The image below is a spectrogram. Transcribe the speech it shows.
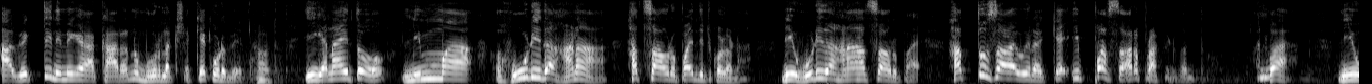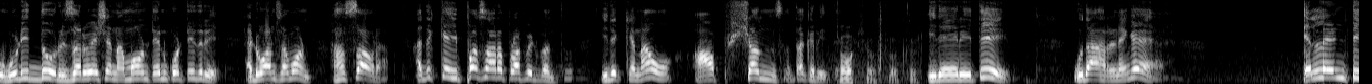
ಆ ವ್ಯಕ್ತಿ ನಿಮಗೆ ಆ ಕಾರನ್ನು ಮೂರು ಲಕ್ಷಕ್ಕೆ ಕೊಡಬೇಕು. ಹೌದು. ಈಗ ಏನಾಯಿತು? ನಿಮ್ಮ ಹೂಡಿದ ಹಣ ಹತ್ತು ಸಾವಿರ ರೂಪಾಯಿ ಅಂತ ಇಟ್ಕೊಳ್ಳೋಣ. ನೀವು ಹೂಡಿದ ಹಣ ಹತ್ತು ಸಾವಿರ ರೂಪಾಯಿ. ಹತ್ತು ಸಾವಿರಕ್ಕೆ ಇಪ್ಪತ್ತು ಸಾವಿರ ಪ್ರಾಫಿಟ್ ಬಂತು. ಅಲ್ವಾ? ನೀವು ಹೂಡಿದ್ದು ರಿಸರ್ವೇಷನ್ ಅಮೌಂಟ್ ಏನು ಕೊಟ್ಟಿದ್ರಿ? ಅಡ್ವಾನ್ಸ್ ಅಮೌಂಟ್ ಹತ್ತು ಸಾವಿರ. ಅದಕ್ಕೆ ಇಪ್ಪತ್ತು ಸಾವಿರ ಪ್ರಾಫಿಟ್ ಬಂತು. ಇದಕ್ಕೆ ನಾವು ಆಪ್ಷನ್ಸ್ ಅಂತ ಕರೀತೇವೆ. ಓಕೆ ಓಕೆ ಓಕೆ ಇದೇ ರೀತಿ ಉದಾಹರಣೆಗೆ ಎಲ್ ಎನ್ ಟಿ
